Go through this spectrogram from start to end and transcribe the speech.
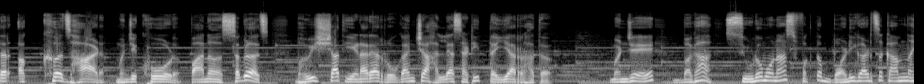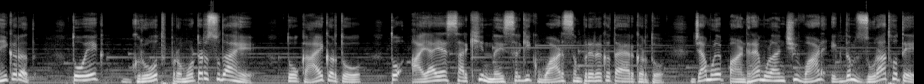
तर अख्खं झाड म्हणजे खोड पानं सगळंच भविष्यात येणाऱ्या रोगांच्या हल्ल्यासाठी तयार राहतं. म्हणजे बघा स्युडोमोनास फक्त बॉडीगार्डचं काम नाही करत. तो एक ग्रोथ प्रमोटर सुद्धा आहे. तो काय करतो? तो आय आय एस सारखी नैसर्गिक वाढ संप्रेरक तयार करतो ज्यामुळे पांढऱ्या मुळांची वाढ एकदम जोरात होते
